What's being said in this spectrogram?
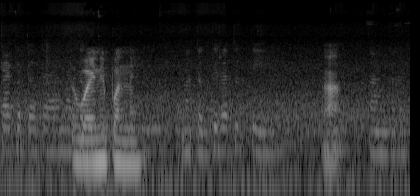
काय करता आता? तर म्हातार- वहिनी पण नाही. ते. हा. काम करायचं.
